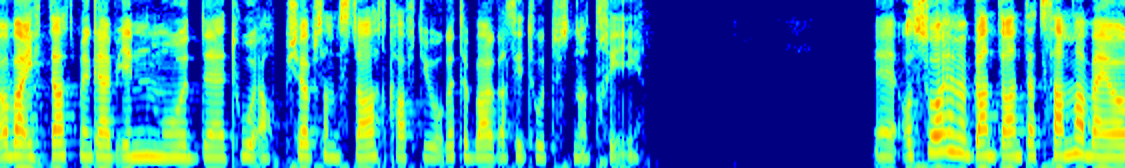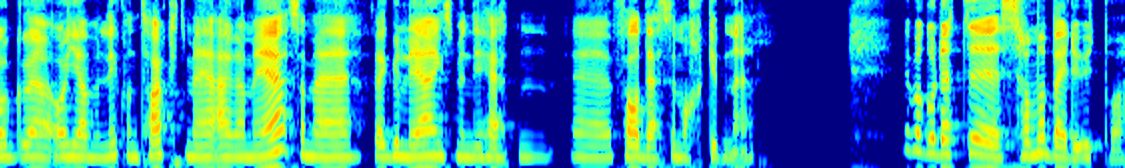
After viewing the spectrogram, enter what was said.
og var etter at vi grep inn mot eh, to oppkjøp som Statkraft gjorde tilbake i 2003. Eh, og så har vi bl.a. et samarbeid og, og, jevnlig kontakt med RME, som er reguleringsmyndigheten for disse markedene. Hva går dette samarbeidet ut på?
